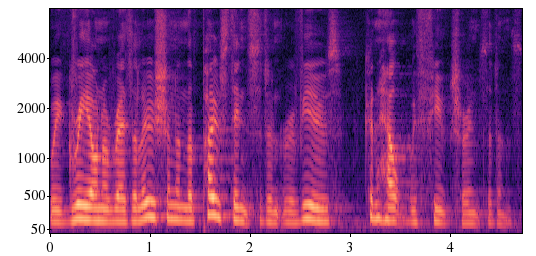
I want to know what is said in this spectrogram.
we agree on a resolution, and the post incident reviews can help with future incidents.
